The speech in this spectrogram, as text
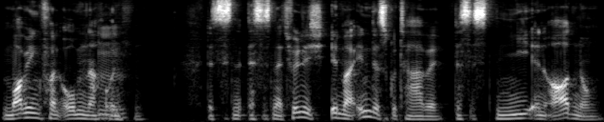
Mobbing von oben nach mhm. unten. Das ist, das ist natürlich immer indiskutabel. Das ist nie in Ordnung.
